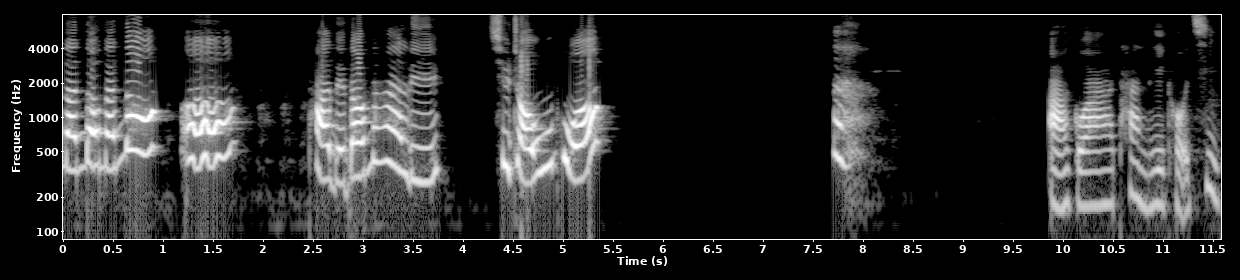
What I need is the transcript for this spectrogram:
难道难道啊，他得到那里去找巫婆？唉，阿瓜叹了一口气，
